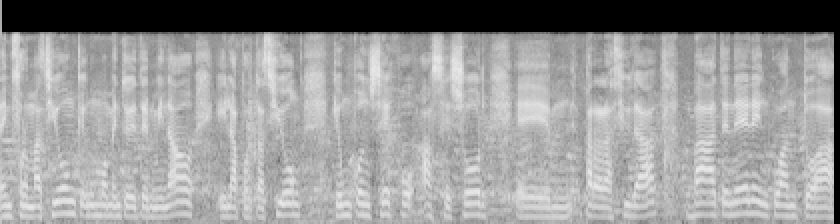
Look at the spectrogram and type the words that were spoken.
la información que en un momento determinado y la aportación que un consejo asesor eh, para la ciudad va a tener en cuanto a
